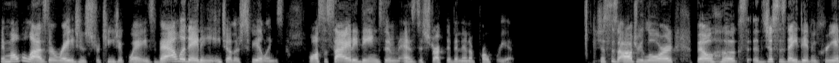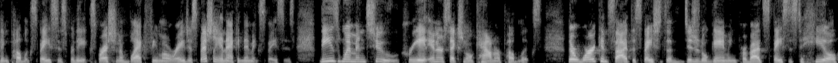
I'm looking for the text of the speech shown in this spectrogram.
they mobilize their rage in strategic ways, validating each other's feelings while society deems them as destructive and inappropriate just as Audre Lorde, Bell Hooks, uh, just as they did in creating public spaces for the expression of Black female rage, especially in academic spaces. These women too create intersectional counterpublics. Their work inside the spaces of digital gaming provides spaces to heal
